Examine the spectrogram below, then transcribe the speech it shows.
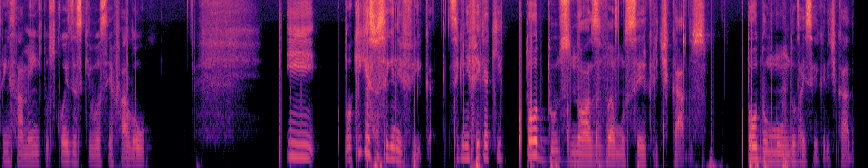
pensamentos, coisas que você falou. E o que, que isso significa? Significa que todos nós vamos ser criticados. Todo mundo vai ser criticado.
